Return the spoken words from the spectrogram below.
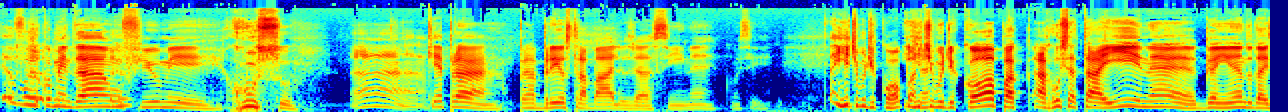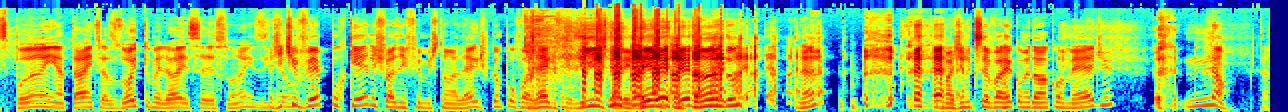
Eu vou recomendar um filme russo, Ah. que é pra, pra abrir os trabalhos já assim, né? Com esse Tá em ritmo de Copa, em né? ritmo de Copa, a Rússia tá aí, né? Ganhando da Espanha, tá entre as oito melhores seleções. A então- gente vê por que eles fazem filmes tão alegres, porque é um povo alegre, feliz, tá bebendo, cantando, né? Imagino que você vai recomendar uma comédia. Não. Tá.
